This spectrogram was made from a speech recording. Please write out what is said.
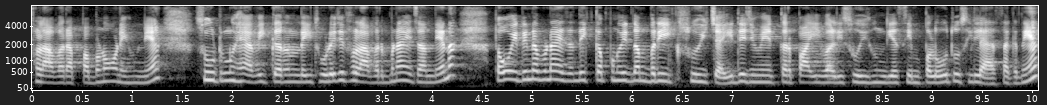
ਫਲਾਵਰ ਆਪਾਂ ਬਣਾਉਣੇ ਹੁੰਦੇ ਆ, ਸੂਟ ਨੂੰ ਹੈਵੀ ਕਰਨ ਲਈ ਥੋੜੇ ਜਿਹੇ ਫਲਾਵਰ ਬਣਾਏ ਜਾਂਦੇ ਆ ਨਾ, ਤਾਂ ਉਹ ਇਹਦੇ ਨਾਲ ਬਣਾਏ ਜਾਂਦੇ ਇੱਕ ਆਪਾਂ ਨੂੰ ਇਦਾਂ ਬਰੀਕ ਸੂਈ ਚਾਹੀਦੀ ਜਿਵੇਂ ਤਰਪਾਈ ਵਾਲੀ ਸੂਈ ਹੁੰਦੀ ਹੈ ਸਿੰਪਲ ਉਹ ਤੁਸੀਂ ਲੈ ਸਕਦੇ ਆ।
